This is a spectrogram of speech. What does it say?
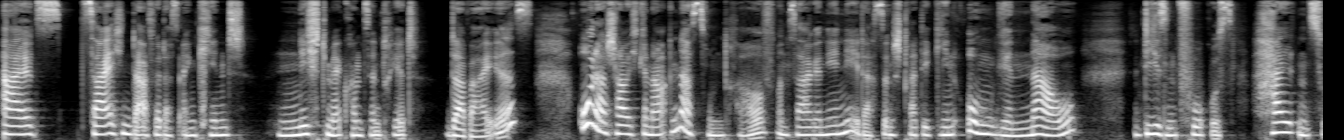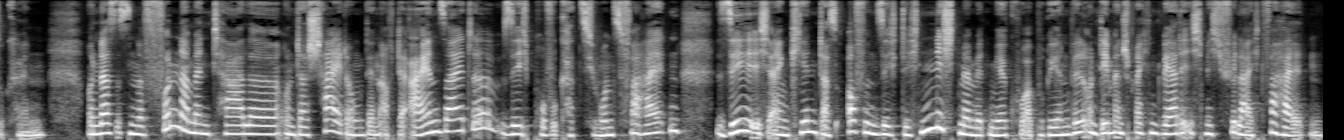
als Zeichen dafür, dass ein Kind nicht mehr konzentriert dabei ist? Oder schaue ich genau andersrum drauf und sage, nee, nee, das sind Strategien, um genau diesen Fokus halten zu können. Und das ist eine fundamentale Unterscheidung, denn auf der einen Seite sehe ich Provokationsverhalten, sehe ich ein Kind, das offensichtlich nicht mehr mit mir kooperieren will und dementsprechend werde ich mich vielleicht verhalten.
